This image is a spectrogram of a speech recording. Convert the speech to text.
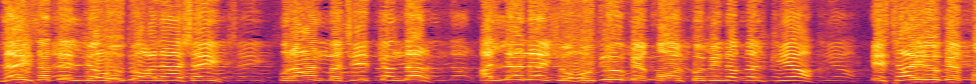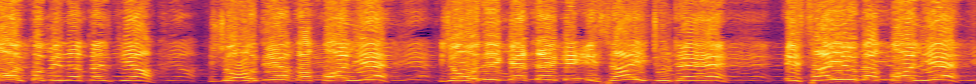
لیست الیہود علی شیء قرآن مجید کے اندر اللہ نے یہودیوں کے قول کو بھی نقل کیا، عیسائیوں کے قول کو بھی نقل کیا۔ یہودیوں کا قول یہ، یہودی کہتے ہیں کہ عیسائی جھوٹے ہیں، عیسائیوں کا قول یہ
